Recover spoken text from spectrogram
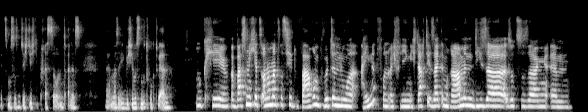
jetzt muss es natürlich durch die Presse und alles. Ähm, also die Bücher müssen gedruckt werden. Okay, was mich jetzt auch nochmal interessiert, warum wird denn nur eine von euch fliegen? Ich dachte, ihr seid im Rahmen dieser sozusagen, ähm,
